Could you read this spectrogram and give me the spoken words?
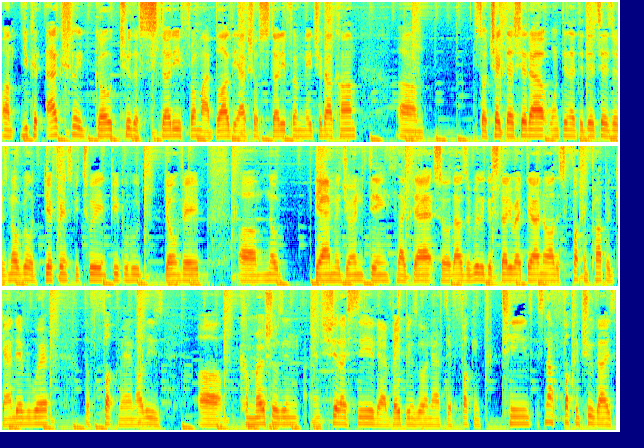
Um, you could actually go to the study from my blog, the actual study from Nature.com. So check that shit out. One thing that they did say is there's no real difference between people who don't vape, um, no damage or anything like that. So that was a really good study right there. I know all this fucking propaganda everywhere. The fuck, man, all these um, commercials and, and shit I see that vaping's going after fucking teens. It's not fucking true, guys.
